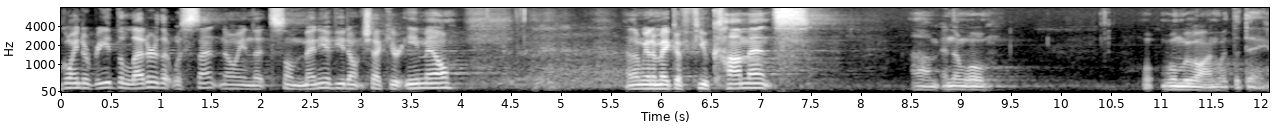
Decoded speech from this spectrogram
I'm going to read the letter that was sent, knowing that so many of you don't check your email. And I'm going to make a few comments, um, and then we'll, we'll move on with the day.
